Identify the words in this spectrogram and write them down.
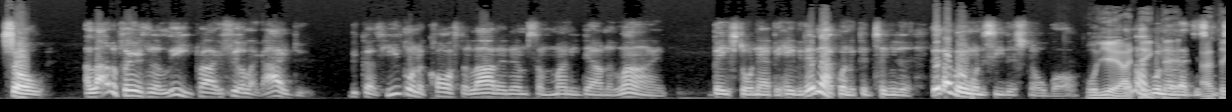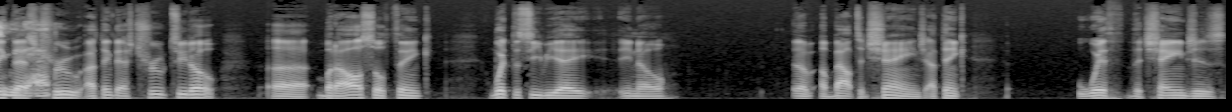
So a lot of players in the league probably feel like I do because he's going to cost a lot of them some money down the line based on that behavior. They're not going to continue to. They're not going to want to see this snowball. Well, yeah, I think that I think that's true. I think that's true, Tito. Uh, but I also think with the CBA, you know, uh, about to change. I think with the changes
